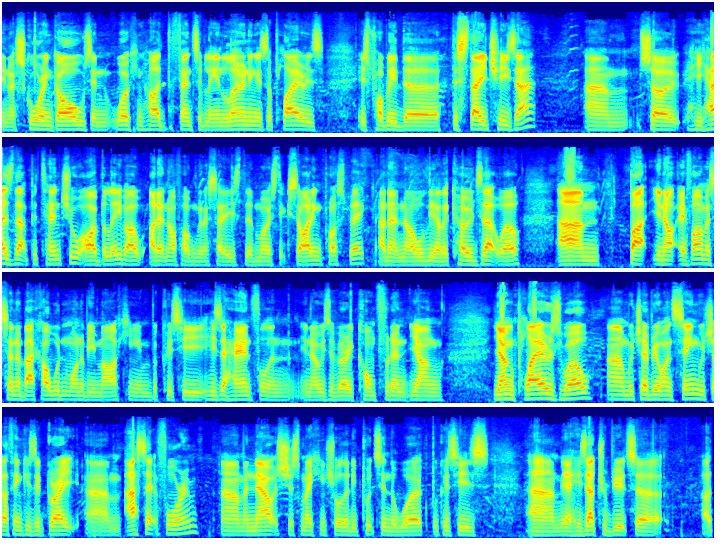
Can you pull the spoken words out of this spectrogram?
you know scoring goals and working hard defensively and learning as a player is is probably the the stage he's at. Um, so he has that potential, I believe. I, I don't know if I'm going to say he's the most exciting prospect. I don't know all the other codes that well. Um, but you know, if I'm a centre back, I wouldn't want to be marking him because he, he's a handful and you know he's a very confident young young player as well, um, which everyone's seen, which I think is a great um, asset for him. Um, and now it's just making sure that he puts in the work because his um, yeah his attributes are a,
